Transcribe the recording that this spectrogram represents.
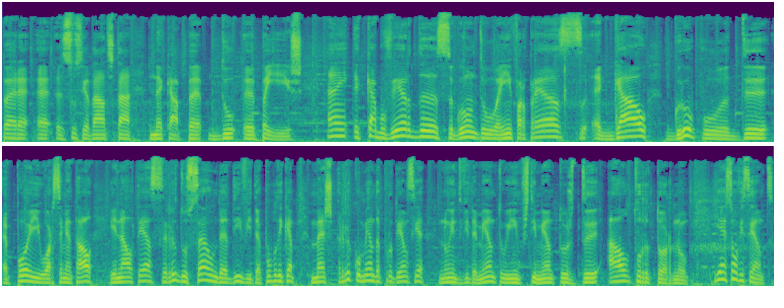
para a sociedade está na capa do país. Em Cabo Verde, segundo a Infopress, a GAU, Grupo de Apoio Orçamental, enaltece redução da dívida pública, mas recomenda prudência no endividamento e investimentos de alto retorno. E em São Vicente,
